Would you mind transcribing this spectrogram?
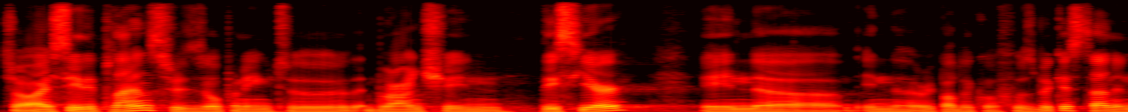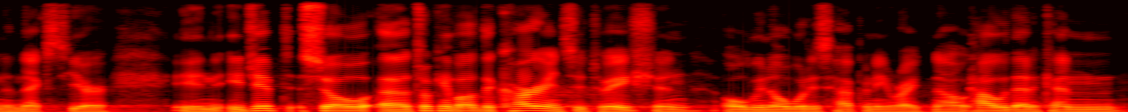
So I see the plans is opening to branch in this year in uh, in the Republic of Uzbekistan and the next year in Egypt. So uh, talking about the current situation, all we know what is happening right now, how that can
